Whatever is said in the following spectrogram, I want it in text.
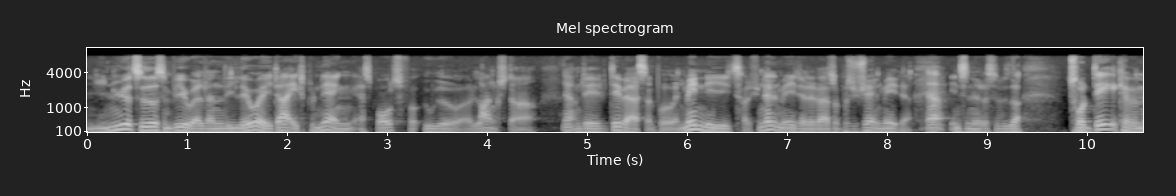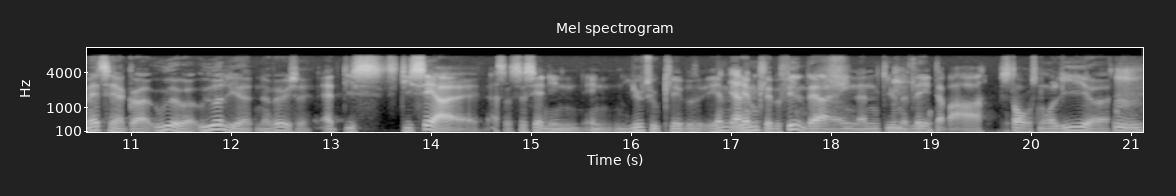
i nyere tider, som vi jo alt andet lige lever i, der er eksponeringen af sportsudøvere langt større. Ja. Om det, det er så på almindelige, traditionelle medier, det er så på sociale medier, Ja. internet og så videre. Tror du, det kan være med til at gøre udøvere yderligere nervøse? At de, de ser, øh, altså så ser de en, en YouTube-klippet, hjem, Ja. ja. hjemmeklippet film der af en eller anden given atlet, der bare står snor lige og, Mm.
